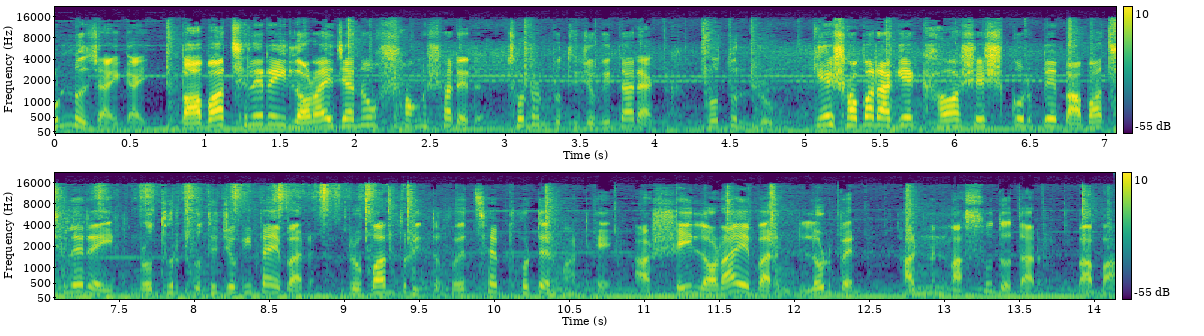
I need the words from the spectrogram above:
অন্য জায়গায়। বাবা ছেলের এই লড়াই যেন সংসারের ছোট প্রতিযোগিতার এক নতুন রূপ। কে সবার আগে খাওয়া শেষ করবে বাবা ছেলের এই মধুর প্রতিযোগিতা এবার রূপান্তরিত হয়েছে ভোটের মাঠে। আর সেই লড়াই এবার লড়বেন হান্নান মাসুদ ও তার বাবা।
